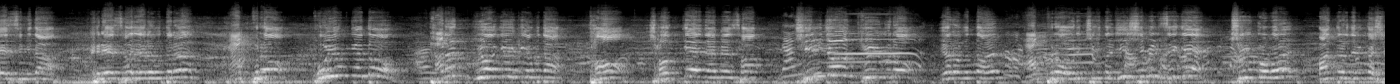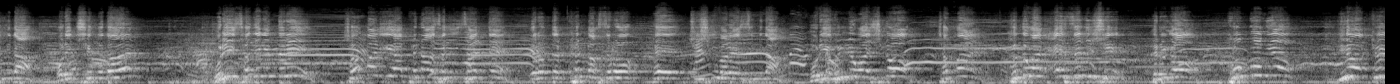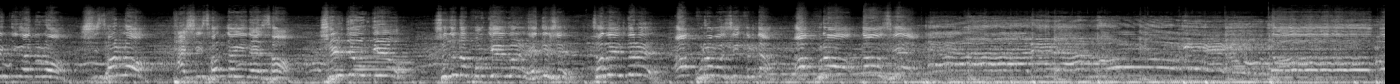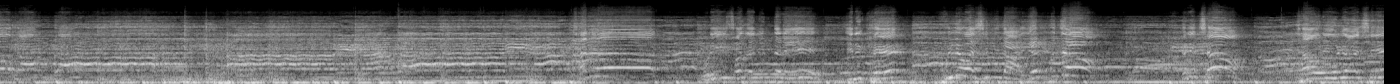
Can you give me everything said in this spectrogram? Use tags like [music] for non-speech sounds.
됐습니다 그래서 여러분들은 앞으로 보육료도 다른 유아교육기관보다 더 적게 내면서 질 좋은 교육으로 여러분들 앞으로 우리 친구들 21세기의 주인공을 만들어 드릴 것입니다 우리 친구들 우리 선생님들이 정말 이 앞에 나와서 인사할 때 여러분들 큰 박수로 해 주시기 바라겠습니다. 우리 훌륭하시고 정말 그동안 애써주신 그리고 우리 선생님들이 이렇게 훌륭하십니다. 예쁘죠? 그렇죠? 자, 우리 훌륭하신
